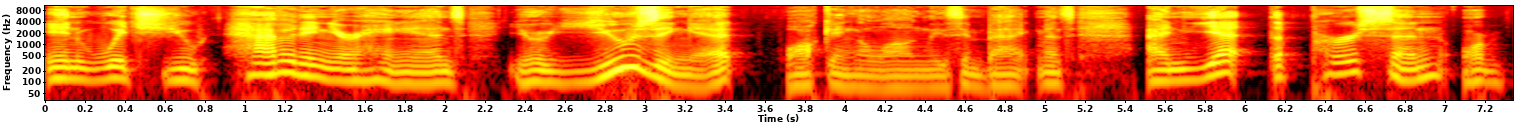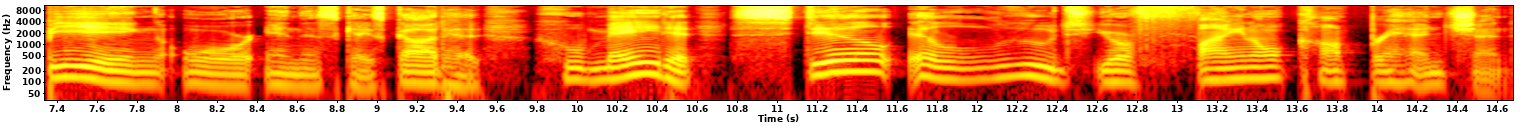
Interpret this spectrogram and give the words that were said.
in which you have it in your hands, you're using it walking along these embankments. And yet, the person or being, or in this case, Godhead, who made it, still eludes your final comprehension,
